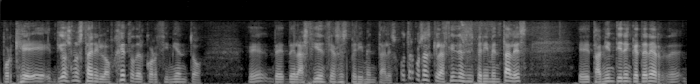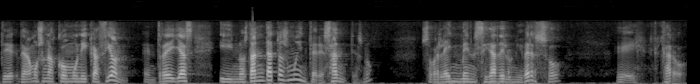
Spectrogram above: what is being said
porque Dios no está en el objeto del conocimiento ¿eh? de, las ciencias experimentales. Otra cosa es que las ciencias experimentales también tienen que tener, digamos, una comunicación entre ellas y nos dan datos muy interesantes. Sobre la inmensidad del universo, eh, claro,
